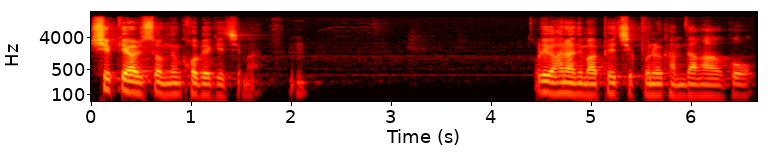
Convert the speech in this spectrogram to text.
쉽게 할 수 없는 고백이지만 음. 우리가 하나님 앞에 직분을 감당하고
